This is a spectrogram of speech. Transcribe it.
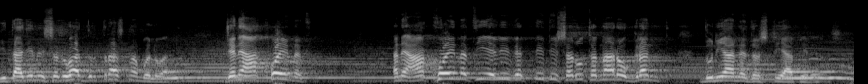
ગીતાજીની શરૂઆત ધૃતરાષ્ટ્રના બોલવાથી. જેને આંખોય નથી. અને આંખોય નથી એવી વ્યક્તિથી શરૂ થનારો ગ્રંથ દુનિયાને દ્રષ્ટિ આપી રહ્યો છે.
